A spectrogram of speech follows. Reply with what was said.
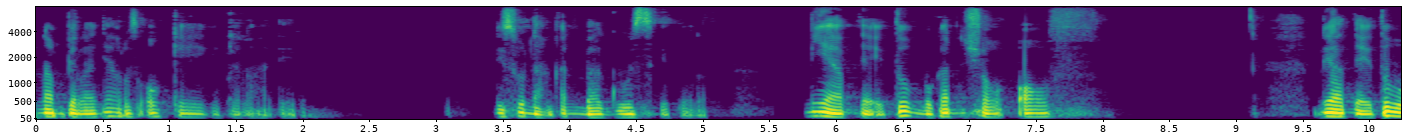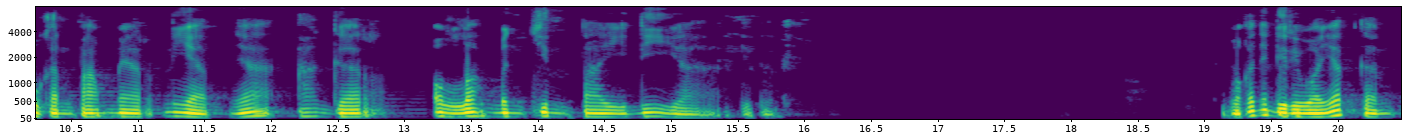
penampilannya harus oke okay, gitu loh hadirin. Disunahkan bagus gitu loh. Niatnya itu bukan show off. Niatnya itu bukan pamer. Niatnya agar Allah mencintai dia gitu. Makanya diriwayatkan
